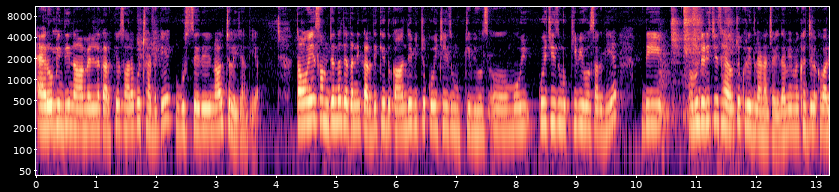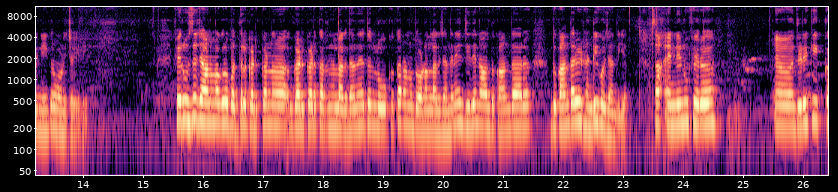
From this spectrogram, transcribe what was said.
ਐਰੋ ਬਿੰਦੀ ਨਾ ਮਿਲਣ ਕਰਕੇ ਉਹ ਸਾਰਾ ਕੁਝ ਛੱਡ ਕੇ ਗੁੱਸੇ ਦੇ ਨਾਲ ਚਲੀ ਜਾਂਦੀ ਆ। ਤਾਂ ਉਹ ਇਹ ਸਮਝਣ ਦਾ ਯਤਨ ਨਹੀਂ ਕਰਦੀ ਕਿ ਦੁਕਾਨ ਦੇ ਵਿੱਚੋਂ ਕੋਈ ਚੀਜ਼ ਮੁੱਕੀ ਵੀ ਹੋ ਮੋਈ- ਕੋਈ ਚੀਜ਼ ਮੁੱਕੀ ਵੀ ਹੋ ਸਕਦੀ ਹੈ ਦੀ ਉਹਨੂੰ ਜਿਹੜੀ ਚੀਜ਼ ਹੈ ਉਹ ਚੋਂ ਖਰੀਦ ਲੈਣਾ ਚਾਹੀਦਾ ਵੀ ਮੈਂ ਖੱਜਲ ਖਵਾਰੀ ਨਹੀਂ ਕਰਵਾਉਣੀ ਚਾਹੀਦੀ। ਫਿਰ ਉਸ ਦੇ ਜਾਣ ਮਗਰੋਂ ਬੱਦਲ ਗੜਕਣ, ਗੜਗੜ ਕਰਨ ਲੱਗ ਜਾਂਦੇ ਨੇ ਤੇ ਲੋਕ ਘਰਾਂ ਨੂੰ ਦੌੜਨ ਲੱਗ ਜਾਂਦੇ ਨੇ, ਜਿਹਦੇ ਨਾਲ ਦੁਕਾਨਦਾਰ, ਦੁਕਾਨਦਾਰੀ ਠੰਡੀ ਹੋ ਜਾਂਦੀ ਆ। ਤਾਂ ਐਨੇ ਨੂੰ ਫਿਰ ਜਿਹੜੇ ਕਿ ਇੱਕ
